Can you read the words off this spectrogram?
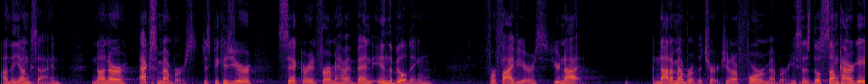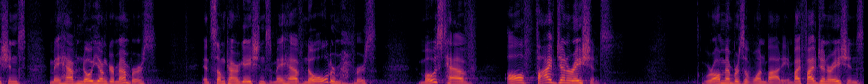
on the young side, none are ex members. Just because you're sick or infirm and haven't been in the building for five years, you're not, not a member of the church. You're not a former member. He says, though some congregations may have no younger members, and some congregations may have no older members, most have all five generations. We're all members of one body. And by five generations,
